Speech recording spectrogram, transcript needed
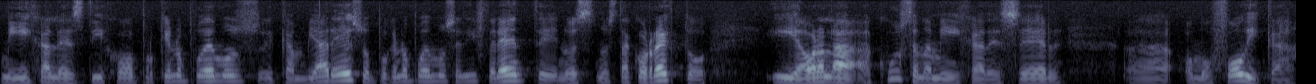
mi hija les dijo, ¿por qué no podemos eh, cambiar eso? ¿Por qué no podemos ser diferente? No, es- no está correcto. Y ahora la acusan a mi hija de ser ah, homofóbica,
